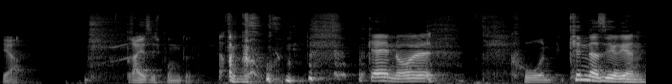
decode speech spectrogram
ja. 30 Punkte. Okay, null. Kohn. Kinderserien.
